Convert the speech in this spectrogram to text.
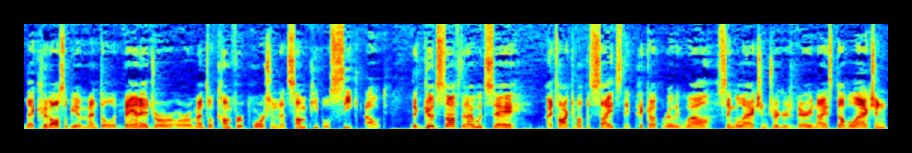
that could also be a mental advantage or, or a mental comfort portion that some people seek out. The good stuff that I would say I talked about the sights. They pick up really well. Single action triggers, very nice. Double action,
